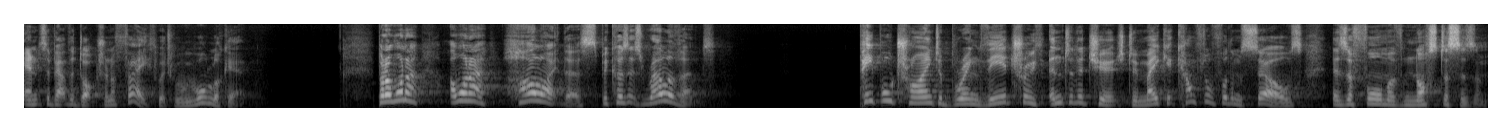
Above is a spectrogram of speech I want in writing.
and it's about the doctrine of faith, which we will look at. But I want to I want to highlight this because it's relevant. People trying to bring their truth into the church to make it comfortable for themselves is a form of Gnosticism.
